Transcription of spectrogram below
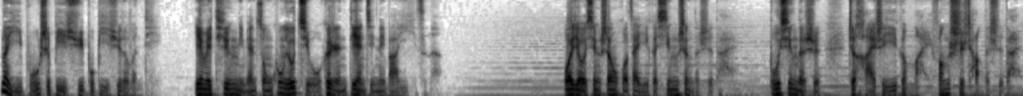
那已不是必须不必须的问题。因为厅里面总共有九个人惦记那把椅子呢。我有幸生活在一个兴盛的时代，不幸的是，这还是一个买方市场的时代。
